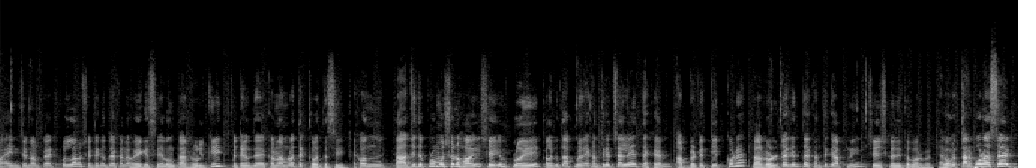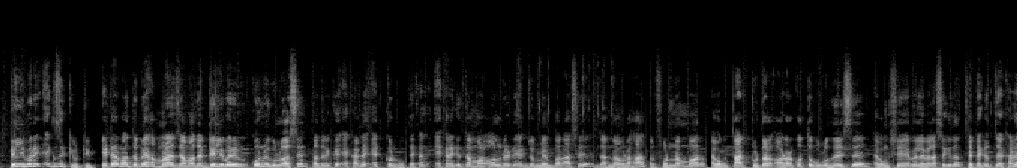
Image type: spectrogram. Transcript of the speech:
মাহিন যে নামটা অ্যাড করলাম, সেটা কিন্তু এখানে হয়ে গেছে এবং তার রুল কি? সেটা কিন্তু এখন আমরা দেখতে পাচ্ছি এখন তার যদি প্রমোশন হয় সে এমপ্লয়ি তাহলে কিন্তু আপনি এখান থেকে চাইলে দেখেন আপডেটে ক্লিক করে তার রোলটা কিন্তু এখান থেকে আপনি চেঞ্জ করে দিতে পারবেন। এবং তারপর আছে ডেলিভারি এক্সিকিউটিভ এটার মাধ্যমে আমরা যে আমাদের ডেলিভারি কর্মীগুলো আছে, তাদেরকে এখানে অ্যাড করব। দেখেন, এখানে কিন্তু আমার অলরেডি একজন মেম্বার আছে, যার নাম রাহাত। তার ফোন নাম্বার এবং তার টোটাল অর্ডার কতগুলো হয়েছে এবং সে অ্যাভেলেবেল আছে কিনা, সেটা কিন্তু এখানে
